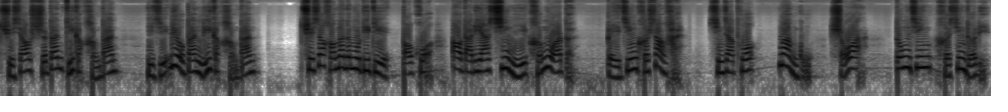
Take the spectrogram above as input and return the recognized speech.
取消十班抵港航班以及六班离港航班。取消航班的目的地包括澳大利亚悉尼和墨尔本、北京和上海、新加坡、曼谷、首尔、东京和新德里。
